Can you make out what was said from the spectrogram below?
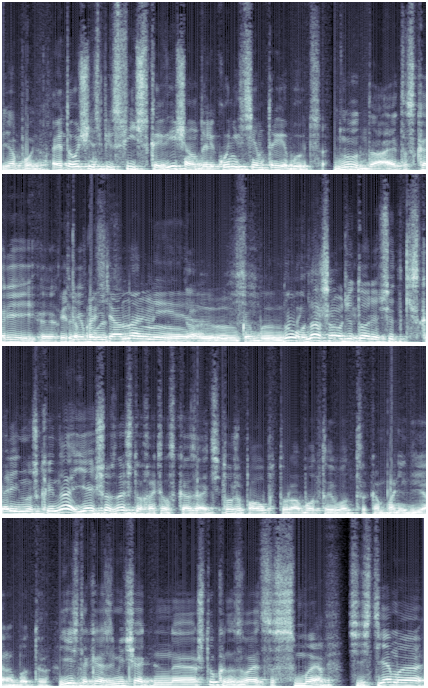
Я понял. Это очень специфическая вещь, она далеко не всем требуется. Ну да, это скорее э, Это требуется... профессиональные, да. Э, как бы... Ну, наша штуки. аудитория все-таки скорее немножко иная. Я еще, знаешь, что хотел сказать? Тоже по опыту работы вот компании, где я работаю. Есть такая замечательная штука, называется СМЭФ. Система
